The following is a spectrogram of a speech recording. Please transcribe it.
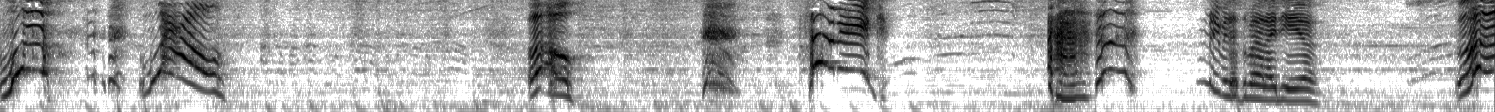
wow! wow! Uh-oh! Sonic! Maybe that's a bad idea. Ah!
